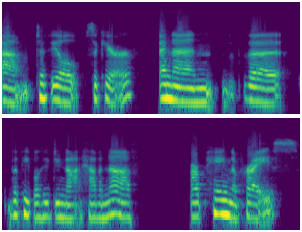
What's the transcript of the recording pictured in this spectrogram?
um, to feel secure. And then the, the people who do not have enough are paying the price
